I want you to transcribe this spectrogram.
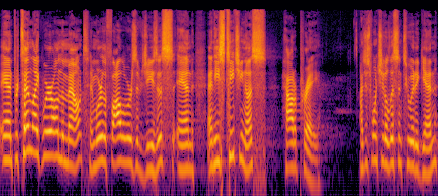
and pretend like we're on the mount and we're the followers of Jesus and, and he's teaching us how to pray. I just want you to listen to it again.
